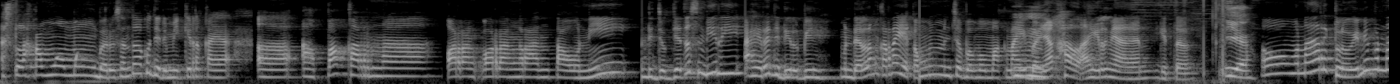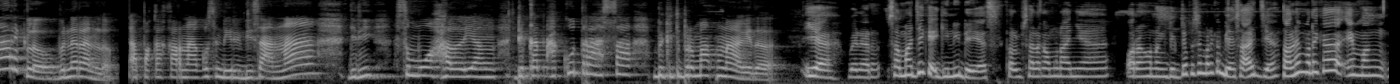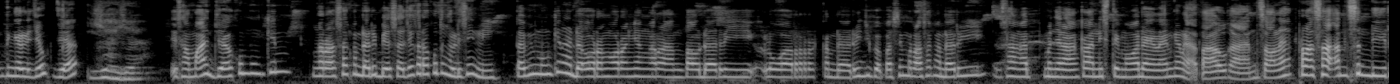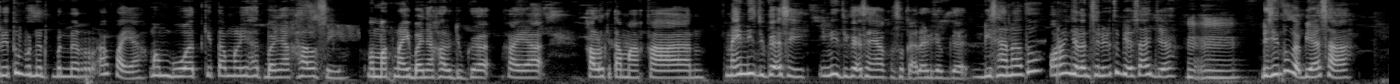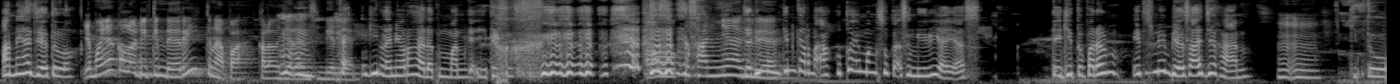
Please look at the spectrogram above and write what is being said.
Setelah kamu ngomong barusan tuh aku jadi mikir kayak eh, apa karena orang-orang rantau nih di Jogja tuh sendiri akhirnya jadi lebih mendalam karena ya kamu mencoba memaknai Mm-mm. banyak hal akhirnya kan gitu. Iya, Oh menarik loh, ini menarik loh, beneran loh. Apakah karena aku sendiri di sana, jadi semua hal yang dekat aku terasa begitu bermakna gitu? iya benar. Sama aja kayak gini deh ya. Kalau misalnya kamu nanya orang-orang Jogja pasti mereka biasa aja. Soalnya mereka emang tinggal di Jogja. Iya iya. Ya sama aja aku mungkin ngerasa Kendari biasa aja karena aku tinggal di sini tapi mungkin ada orang-orang yang ngerantau dari luar Kendari juga pasti merasa Kendari sangat menyenangkan istimewa dan lain-lain kan nggak tahu kan soalnya perasaan sendiri tuh bener-bener apa ya membuat kita melihat banyak hal sih memaknai banyak hal juga kayak kalau kita makan. Nah ini juga sih, ini juga saya aku suka dari Jogja. Di sana tuh orang jalan sendiri tuh biasa aja. Mm-mm. Di sini tuh nggak biasa. Aneh aja tuh loh. Emangnya kalau di Kendari kenapa? Kalau jalan Mm-mm. sendirian? Kayak gila nih orang gak ada teman kayak gitu. Oh, kesannya gitu Jadi ya. mungkin karena aku tuh emang suka sendiri ya Yas. Kayak gitu. Padahal itu sebenarnya biasa aja kan. Mm-mm. Gitu.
